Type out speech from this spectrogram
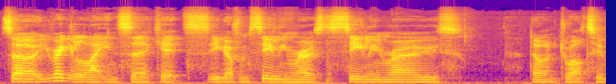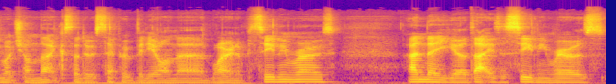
So your regular lighting circuits, you go from ceiling rose to ceiling rose. Don't want to dwell too much on that because I'll do a separate video on uh, wiring up ceiling rose. And there you go, that is a ceiling rose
